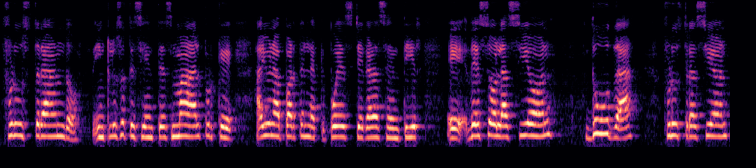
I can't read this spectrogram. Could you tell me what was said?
frustrando, incluso te sientes mal porque hay una parte en la que puedes llegar a sentir eh, desolación, duda, frustración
